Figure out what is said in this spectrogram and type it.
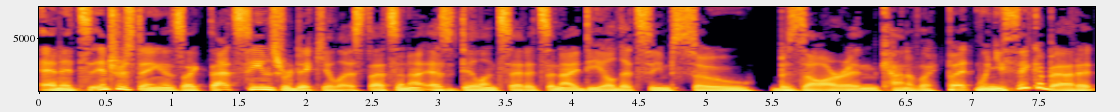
And it's interesting. It's like, that seems ridiculous. That's an, as Dylan said, it's an ideal that seems so bizarre and kind of like, but when you think about it,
